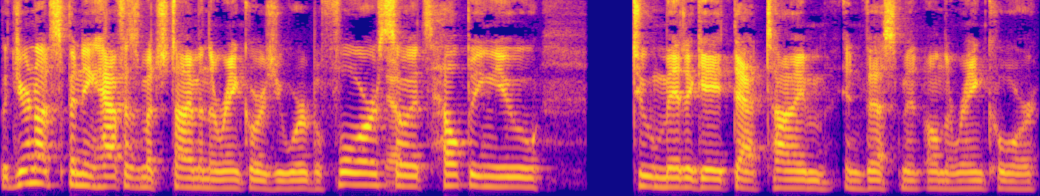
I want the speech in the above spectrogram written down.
But you're not spending half as much time in the Rancor as you were before, so it's helping you to mitigate that time investment on the Rancor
